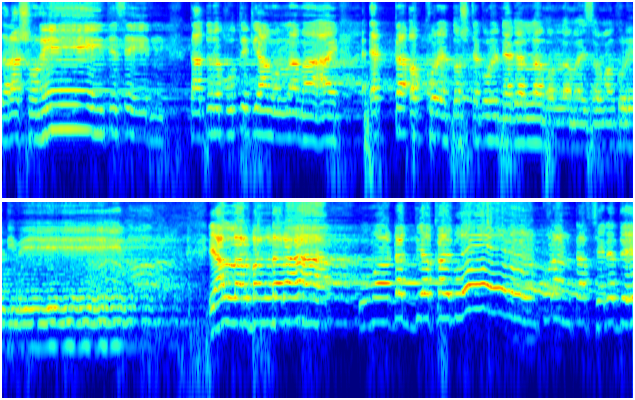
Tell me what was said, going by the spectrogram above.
যারা শুনেছেন তাদের প্রতিটি আমল নামায় একটা অক্ষরে দশটা করে নেগাল্লা মোল্লামায় জমা করে দিবে আল্লাহর বান্দারা, উমা ডাক দিয়া খাইব কোরআনটা ছেড়ে দে।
